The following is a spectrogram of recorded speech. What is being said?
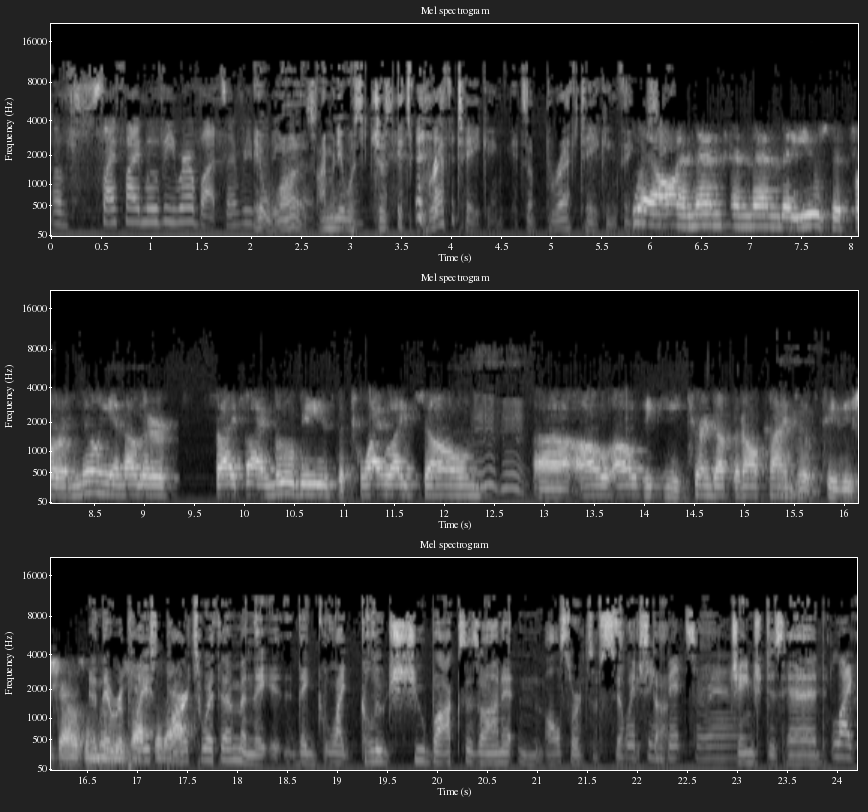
of sci-fi movie robots. Everybody It knew was. I mean, it was just, it's breathtaking. it's a breathtaking thing to Well, see. and then and then they used it for a million other sci-fi movies, The Twilight Zone. Mm-hmm. Uh, all, all he, he turned up in all kinds of TV shows and, And they movies replaced after that. parts with him and they, they like glued shoe boxes on it and all sorts of silly switching stuff. bits around. Changed his head. Like,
